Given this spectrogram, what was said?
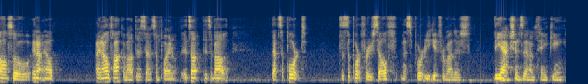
also, and I'll and I'll talk about this at some point. It's a, it's about that support, the support for yourself and the support you get from others. The actions that I'm taking,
